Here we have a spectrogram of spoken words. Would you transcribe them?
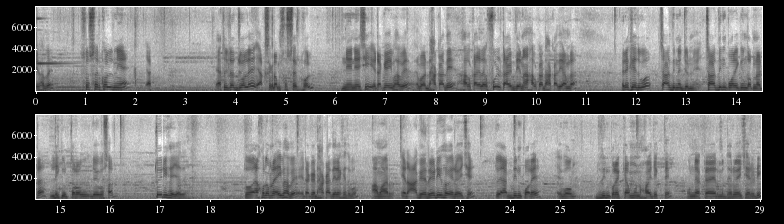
এইভাবে শস্যের খোল নিয়ে এক এক লিটার জলে একশো গ্রাম শস্যের খোল নিয়ে নিয়েছি। এটাকে এইভাবে এবার ঢাকা দিয়ে হালকা, ফুল টাইট দিয়ে না, হালকা ঢাকা দিয়ে আমরা রেখে দেবো চার দিনের জন্যে। চার দিন পরে কিন্তু আপনার এটা লিকুইড তরল জৈব সার তৈরি হয়ে যাবে। তো এখন আমরা এইভাবে এটাকে ঢাকা দিয়ে রেখে দেবো। আমার এর আগে রেডি হয়ে রয়েছে। তো একদিন পরে এবং দুদিন পরে কেমন হয় দেখতে, অন্য একটা এর মধ্যে রয়েছে রেডি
